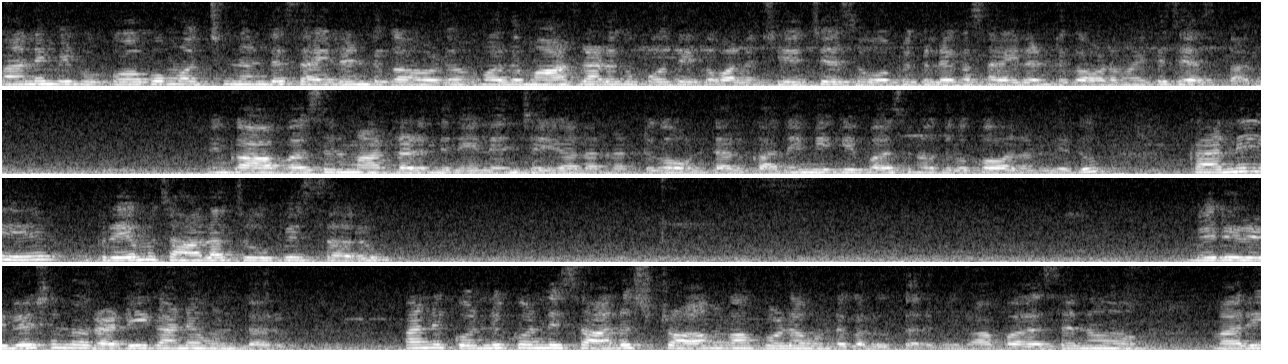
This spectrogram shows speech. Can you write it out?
కానీ మీకు కోపం వచ్చిందంటే సైలెంట్ కావడం వాళ్ళు మాట్లాడకపోతే ఇక వాళ్ళని షేర్ చేసే ఓపిక లేక సైలెంట్ కావడం అయితే చేస్తారు. ఇంకా ఆ పర్సన్ మాట్లాడింది నేనేం చేయాలన్నట్టుగా ఉంటారు. కానీ మీకు ఈ పర్సన్ వదులుకోవాలని లేదు. కానీ ప్రేమ చాలా చూపిస్తారు. మీరు రిలేషన్లో రెడీగానే ఉంటారు. కానీ కొన్ని కొన్నిసార్లు స్ట్రాంగ్గా కూడా ఉండగలుగుతారు మీరు. ఆ పర్సన్ మరి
